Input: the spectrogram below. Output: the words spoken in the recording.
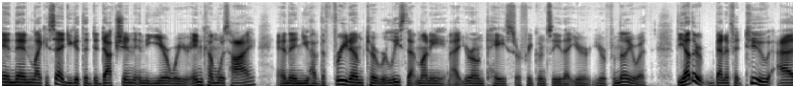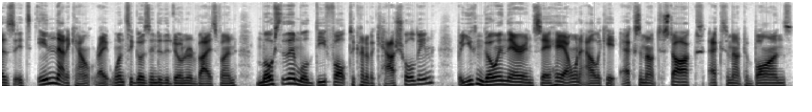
And then, like I said, you get the deduction in the year where your income was high, and then you have the freedom to release that money at your own pace or frequency that you're you're familiar with. The other benefit too, as it's in that account, right? Once it goes into the donor advised fund, most of them will default to kind of a cash holding, but you can go in there and say, hey, I want to allocate X amount to stocks, X amount to bonds,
